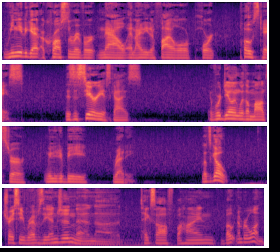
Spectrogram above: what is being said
"We need to get across the river now, and I need to file a report post haste. This is serious, guys. If we're dealing with a monster, we need to be ready. Let's go." Tracey revs the engine and uh, takes off behind boat number one.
